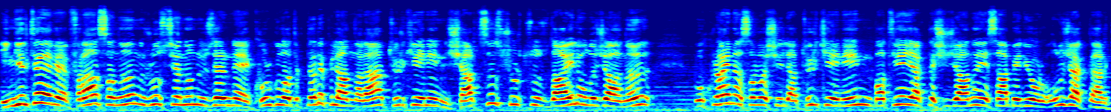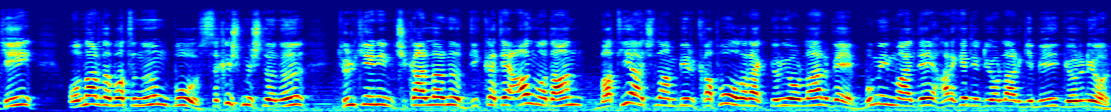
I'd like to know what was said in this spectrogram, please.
İngiltere ve Fransa'nın Rusya'nın üzerine kurguladıkları planlara Türkiye'nin şartsız şurtsuz dahil olacağını, Ukrayna Savaşı'yla Türkiye'nin batıya yaklaşacağını hesap ediyor olacaklar ki onlar da batının bu sıkışmışlığını Türkiye'nin çıkarlarını dikkate almadan batıya açılan bir kapı olarak görüyorlar ve bu minvalde hareket ediyorlar gibi görünüyor.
